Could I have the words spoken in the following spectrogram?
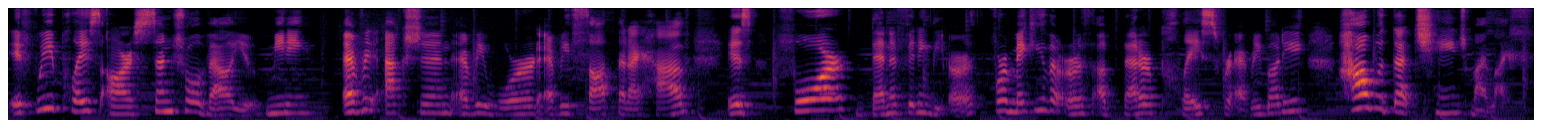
if we place our central value, meaning every action, every word, every thought that I have is for benefiting the earth, for making the earth a better place for everybody, how would that change my life?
